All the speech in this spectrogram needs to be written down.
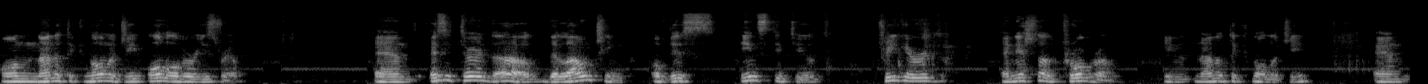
on nanotechnology all over Israel. And as it turned out, the launching of this institute triggered a national program in nanotechnology and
